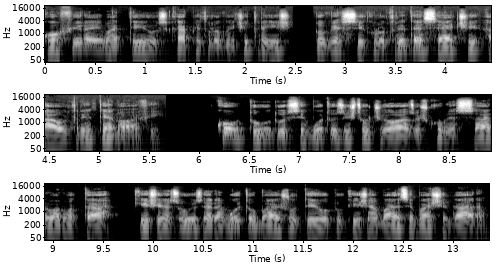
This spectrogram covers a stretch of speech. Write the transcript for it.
Confira em Mateus capítulo 23, do versículo 37 ao 39. Contudo, se muitos estudiosos começaram a notar que Jesus era muito mais judeu do que jamais imaginaram,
